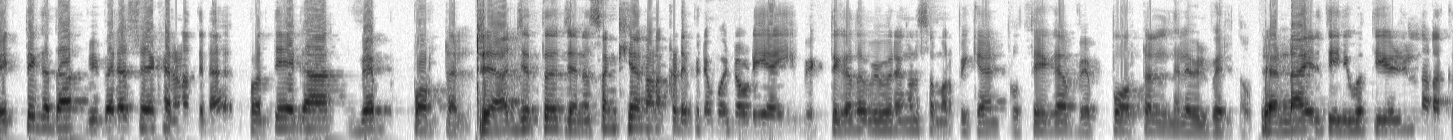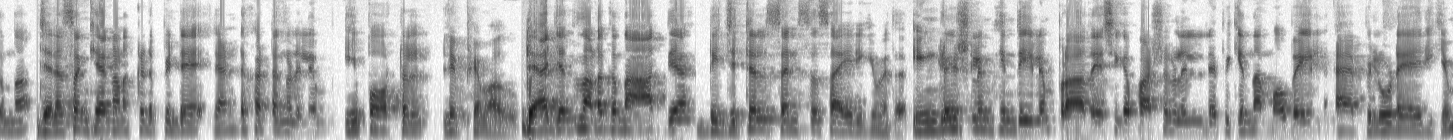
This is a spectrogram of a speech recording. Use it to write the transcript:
വ്യക്തിഗത വിവരശേഖരണത്തിന് പ്രത്യേക വെബ് പോർട്ടൽ. രാജ്യത്ത് ജനസംഖ്യാ കണക്കെടുപ്പിന് മുന്നോടിയായി വ്യക്തിഗത വിവരങ്ങൾ സമർപ്പിക്കാൻ പ്രത്യേക വെബ് പോർട്ടൽ നിലവിൽ വരുന്നു. രണ്ടായിരത്തി ഇരുപത്തിയേഴിൽ നടക്കുന്ന ജനസംഖ്യാ കണക്കെടുപ്പിന്റെ രണ്ട് ഘട്ടങ്ങളിലും ഈ പോർട്ടൽ ലഭ്യമാകും. രാജ്യത്ത് നടക്കുന്ന ആദ്യ ഡിജിറ്റൽ സെൻസസ് ആയിരിക്കും ഇത്. ഇംഗ്ലീഷിലും ഹിന്ദിയിലും പ്രാദേശിക ഭാഷകളിൽ ലഭിക്കുന്ന മൊബൈൽ ആപ്പിലൂടെയായിരിക്കും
